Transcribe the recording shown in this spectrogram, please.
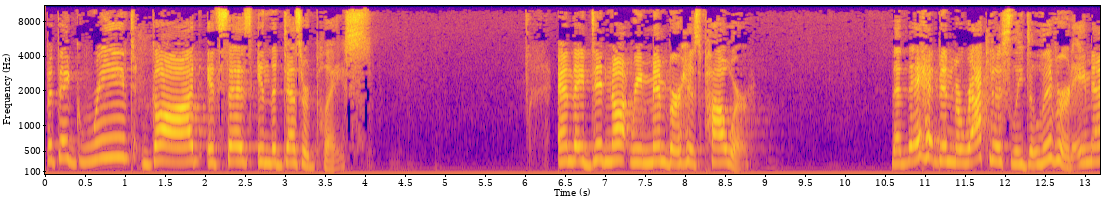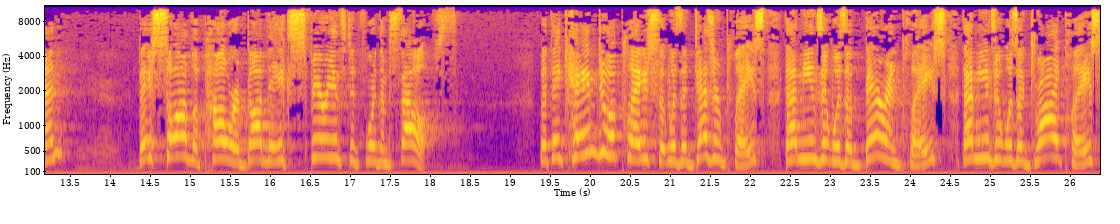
But they grieved God, it says, in the desert place. And they did not remember his power. That they had been miraculously delivered. Amen? Amen? They saw the power of God. They experienced it for themselves. But they came to a place that was a desert place. That means it was a barren place. That means it was a dry place.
